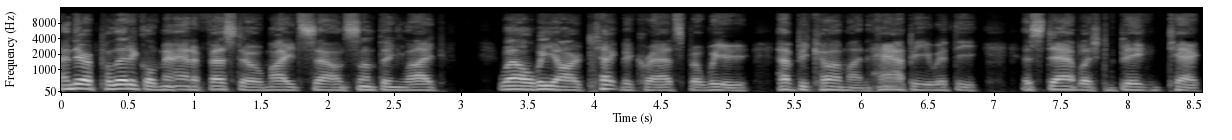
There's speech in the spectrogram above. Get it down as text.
And their political manifesto might sound something like, well, we are technocrats, but we have become unhappy with the established big tech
